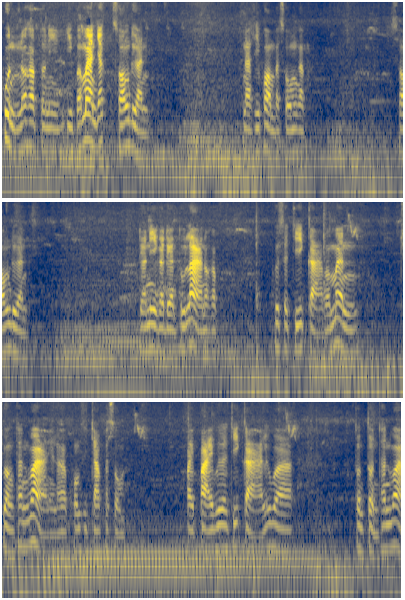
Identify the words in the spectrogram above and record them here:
ขุ่นเนาะครับตัวนี้อีกประมาณยักสองเดือน นาทีพร้อมผสมครับสองเดือน เดือนนี้ก็เดือนตุลาเนาะครับพฤศจิกาประมาณช่วงท่านว่าเนี่ยแหละครับ ผมสิจับผสม ปลายปลายพฤศจิกาหรือว่าต้นต้นท่านว่า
